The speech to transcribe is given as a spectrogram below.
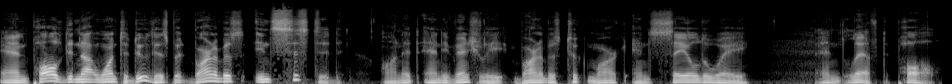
And Paul did not want to do this, but Barnabas insisted on it, and eventually Barnabas took Mark and sailed away and left Paul.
